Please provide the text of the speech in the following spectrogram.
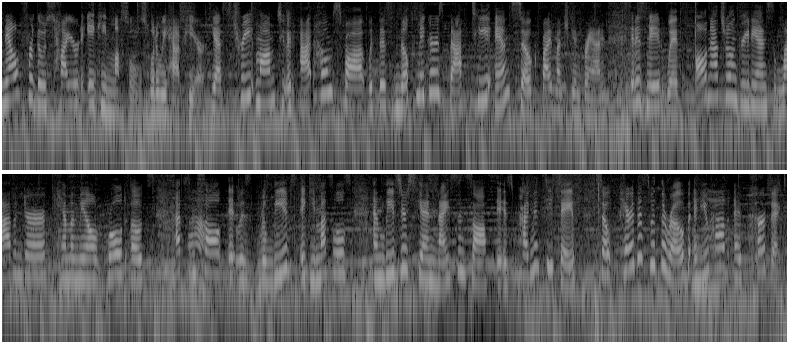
now for those tired, achy muscles, what do we have here? Yes, treat mom to an at-home spa with this Milkmakers Bath Tea and Soak by Munchkin brand. It is made with all natural ingredients, lavender, chamomile, rolled oats, Epsom Wow. salt. It was relieves achy muscles and leaves your skin nice and soft. It is pregnancy safe. So pair this with the robe and you have a perfect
